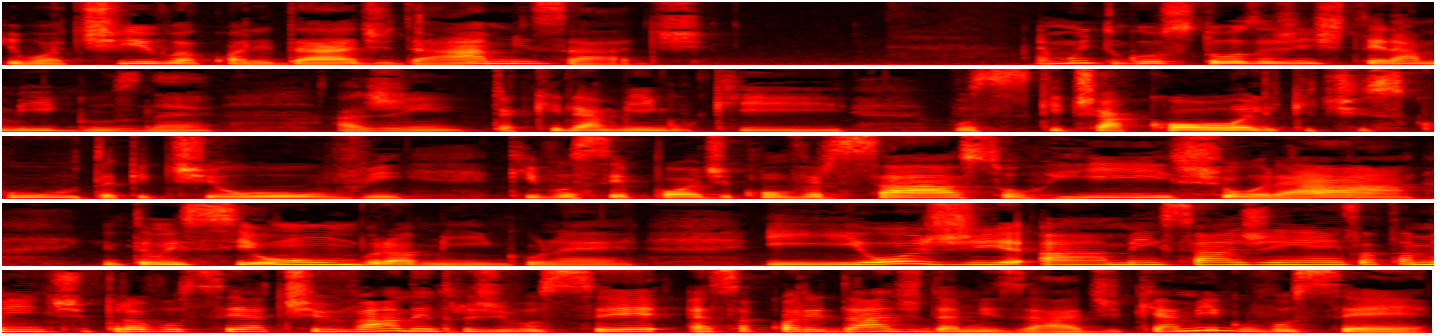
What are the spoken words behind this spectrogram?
Eu ativo a qualidade da amizade. É muito gostoso a gente ter amigos, né? A gente, aquele amigo que você que te acolhe, que te escuta, que te ouve, que você pode conversar, sorrir, chorar então, esse ombro amigo, né? E hoje a mensagem é exatamente para você ativar dentro de você essa qualidade da amizade. Que amigo você é?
